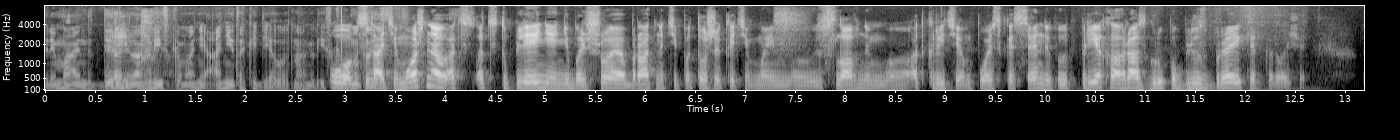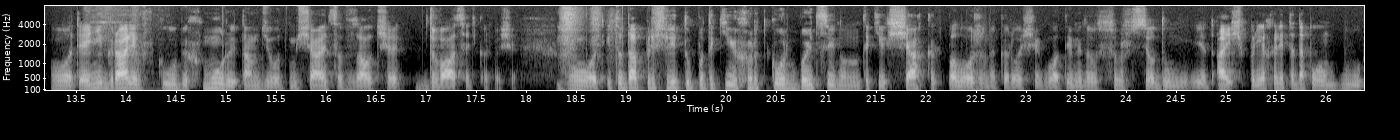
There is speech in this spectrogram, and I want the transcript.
Reminded делали на английском, они, они так и делают на английском. О, ну, кстати, есть... можно от, отступление небольшое обратно, типа тоже к этим моим э, славным э, открытиям польской сцены. Приехала раз группа Blues Breaker, короче. Вот, и они играли в клубе Хмурый, там, где вот вмещается в зал человек 20, короче. Вот. И туда пришли тупо такие хардкор бойцы, ну, на таких щах, как положено, короче. Вот, именно все, все думаю. А, еще приехали тогда, по-моему,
